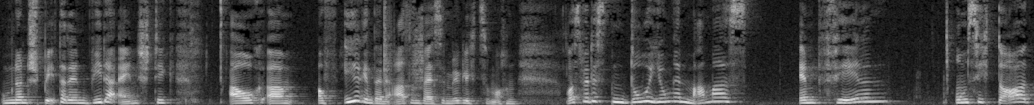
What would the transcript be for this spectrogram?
um dann später den Wiedereinstieg auch ähm, auf irgendeine Art und Weise möglich zu machen. Was würdest denn du jungen Mamas empfehlen, um sich da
